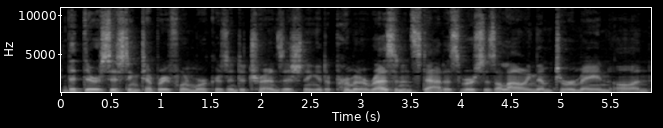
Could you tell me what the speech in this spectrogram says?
that they're assisting temporary foreign workers into transitioning into permanent resident status versus allowing them to remain on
